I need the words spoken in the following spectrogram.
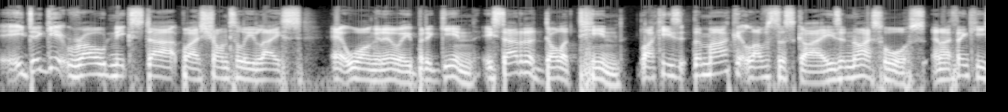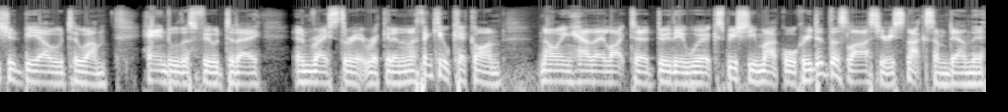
He did get rolled next start by Chantilly Lace at Wanganui, but again, he started at dollar ten. Like he's the market loves this guy. He's a nice horse, and I think he should be able to um, handle this field today and race three at Riccarton. And I think he'll kick on, knowing how they like to do their work. Especially Mark Walker. He did this last year. He snuck some down there.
